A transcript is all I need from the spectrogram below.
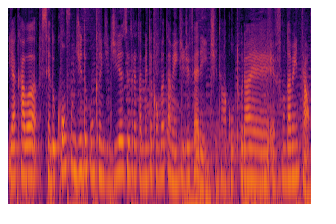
e acaba sendo confundido com candidíase e o tratamento é completamente diferente. Então a cultura é, é fundamental.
